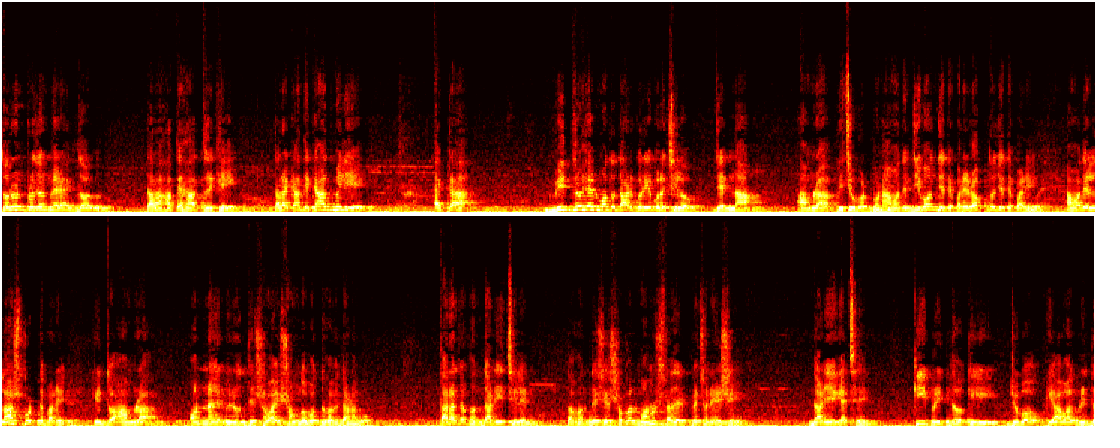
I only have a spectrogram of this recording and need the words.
তরুণ প্রজন্মের একদল তারা হাতে হাত রেখে, তারা কাঁধে কাঁধ মিলিয়ে একটা বিদ্রোহের মতো দাঁড় করিয়ে বলেছিল যে, না, আমরা পিছু হটবো না। আমাদের জীবন যেতে পারে, রক্ত যেতে পারে, আমাদের লাশ পড়তে পারে, কিন্তু আমরা অন্যায়ের বিরুদ্ধে সবাই সংঘবদ্ধভাবে দাঁড়াবো। তারা যখন দাঁড়িয়েছিলেন, তখন দেশের সকল মানুষ তাদের পেছনে এসে দাঁড়িয়ে গেছে। কি বৃদ্ধ, কি যুবক, কি আবাল বৃদ্ধ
